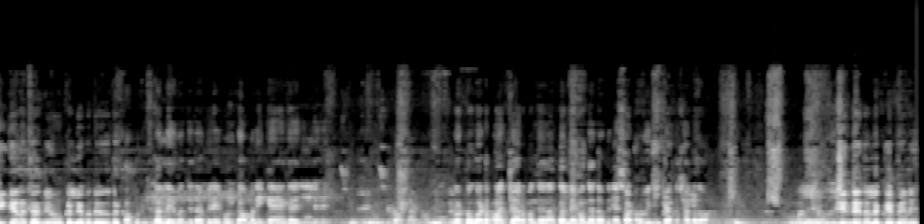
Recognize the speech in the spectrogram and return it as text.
ਕੀ ਕਹਿਣਾ ਚਾਹੁੰਦੇ ਹੋ? ਇਕੱਲੇ ਬੰਦੇ ਦਾ ਤਾਂ ਕੰਮ ਨਹੀਂ ਹੈ ਇਕੱਲੇ ਬੰਦੇ ਦਾ ਵੀਰੇ ਕੋਈ ਕੰਮ ਨਹੀਂ ਗੈਂਗ ਹੈ ਜੀ ਇਹ। ਘੱਟੋ ਘੱਟ 5-4 ਬੰਦੇ ਦਾ। ਇਕੱਲੇ ਬੰਦੇ ਦਾ ਵੀਰੇ ਸ਼ਟਰ ਵੀ ਨਹੀਂ ਚੱਕ ਸਕਦਾ। ਜਿੰਦੇ ਤਾਂ ਲੱਗੇ ਪਏ ਨੇ?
